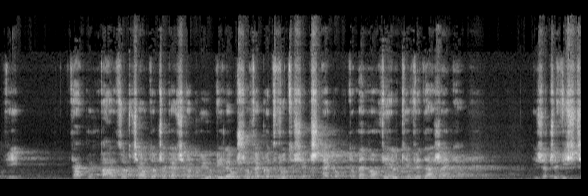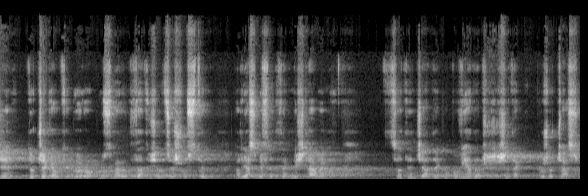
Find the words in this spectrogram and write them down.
Mówi, tak bym bardzo chciał doczekać roku jubileuszowego 2000, bo to będą wielkie wydarzenia. I rzeczywiście doczekał tego roku, zmarł w 2006, ale ja sobie wtedy tak myślałem, co ten dziadek opowiada, przecież jeszcze tak dużo czasu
